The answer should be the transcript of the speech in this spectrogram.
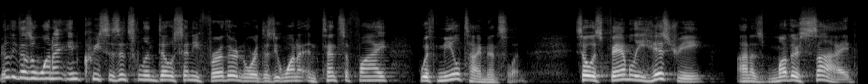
really doesn't want to increase his insulin dose any further, nor does he want to intensify with mealtime insulin. So his family history on his mother's side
